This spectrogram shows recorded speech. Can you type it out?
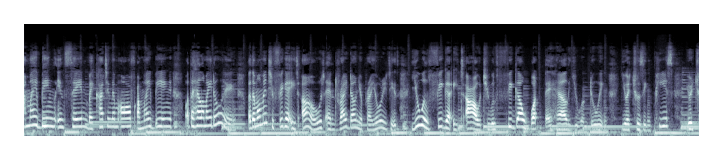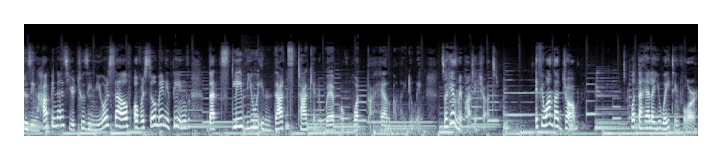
Am I being insane by cutting them off? Am I being, what the hell am I doing? But the moment you figure it out and write down your priorities, you will figure it out. You will figure what the hell you are doing. You are choosing peace, you're choosing happiness, you're choosing yourself over so many things that leave you in that stuck and web of what the hell am I doing? So here's my parting shot. If you want that job, what the hell are you waiting for?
